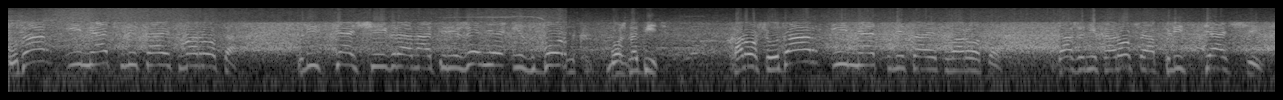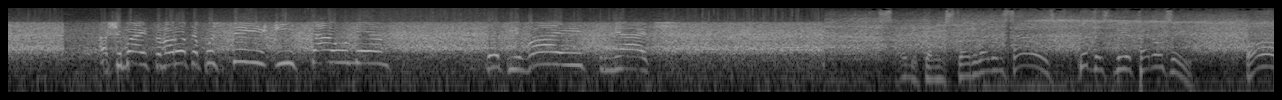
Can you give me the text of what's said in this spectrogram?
Удар и мяч влетает в ворота. Блестящая игра на опережение и сбор. Можно бить. Хороший удар и мяч влетает в ворота. Даже не хороший, а блестящий. Ошибается, ворота пустые и Таумен забивает мяч. Only coming straight away themselves. Could this be a penalty? Oh,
